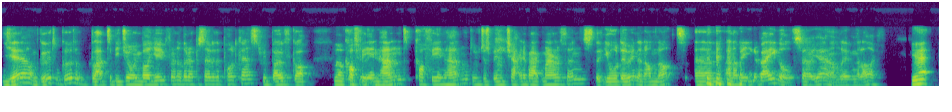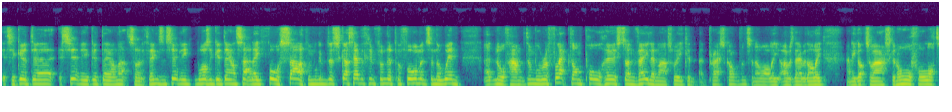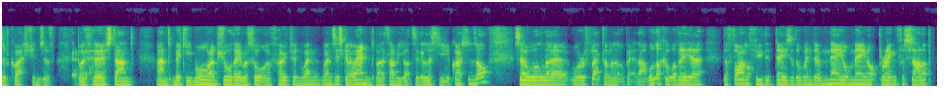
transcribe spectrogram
Yeah, I'm good. I'm good. I'm glad to be joined by you for another episode of the podcast. We've both got Lovely coffee in hand. Coffee in hand. We've just been chatting about marathons that you're doing and I'm not. Um, and I'm eating a bagel. So yeah, I'm living the life. Yeah, it's a good, uh, it's certainly a good day on that side of things, and certainly was a good day on Saturday for Salop. And we're going to discuss everything from the performance and the win at Northampton. We'll reflect on Paul Hurst's unveiling last week at, at press conference. I know Ollie, I was there with Ollie, and he got to ask an awful lot of questions of both Hurst and and Mickey Moore. I'm sure they were sort of hoping when when's this going to end by the time you got to the list of your questions all. So we'll uh, we'll reflect on a little bit of that. We'll look at what the uh, the final few days of the window may or may not bring for Salop.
